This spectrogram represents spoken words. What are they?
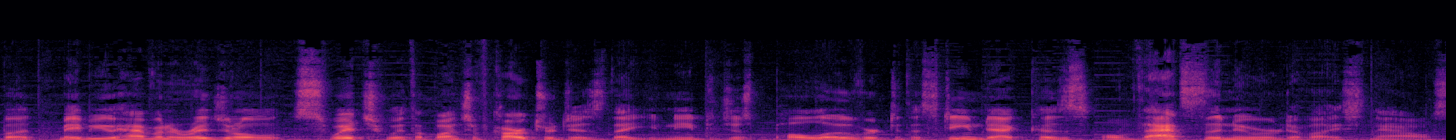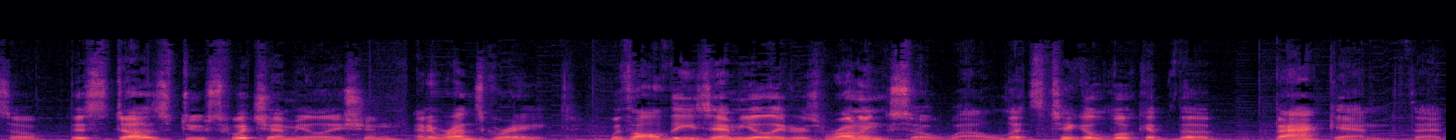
but maybe you have an original Switch with a bunch of cartridges that you need to just pull over to the Steam Deck because, well, that's the newer device now. So this does do Switch emulation, and it runs great. With all these emulators running so well, let's take a look at the back end that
